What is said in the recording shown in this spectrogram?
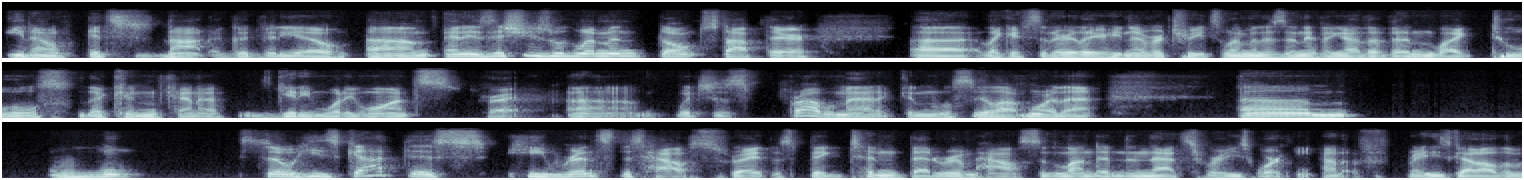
you know it's not a good video. Um and his issues with women don't stop there. Uh like i said earlier he never treats women as anything other than like tools that can kind of get him what he wants Right. um which is problematic and we'll see a lot more of that. Um w- so he's got this he rents this house right? This big 10 bedroom house in london and that's where he's working out of right? He's got all the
